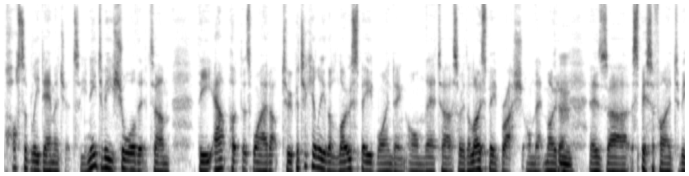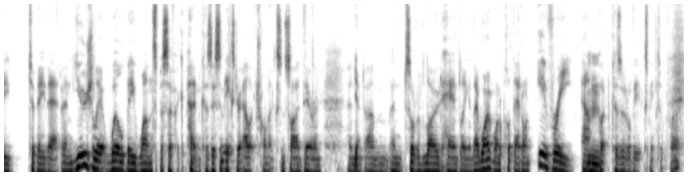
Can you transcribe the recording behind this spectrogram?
possibly damage it. So you need to be sure that um, the output that's wired up to, particularly the low speed winding on that, uh, sorry, the low speed brush on that motor, Mm. is uh, specified to be to be that. And usually it will be one specific pin because there's some extra electronics inside there and and um, and sort of load handling. And they won't want to put that on every Mm-hmm. output because it'll be expensive, right?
